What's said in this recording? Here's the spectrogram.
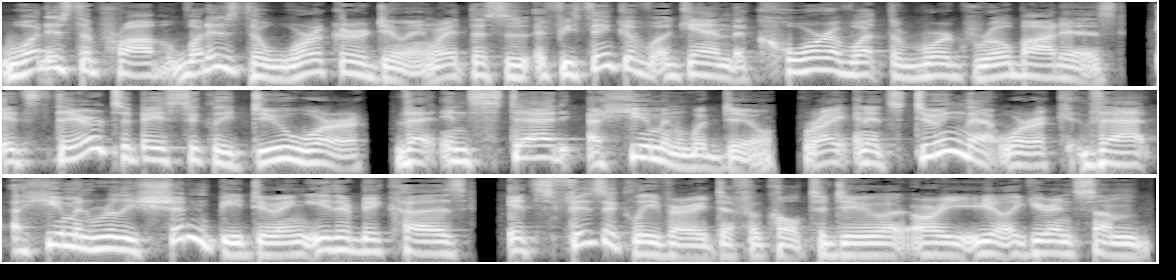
what is the problem? What is the worker doing, right? This is, if you think of, again, the core of what the word robot is, it's there to basically do work that instead a human would do, right? And it's doing that work that a human really shouldn't be doing either because it's physically very difficult to do or you're like you're in some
